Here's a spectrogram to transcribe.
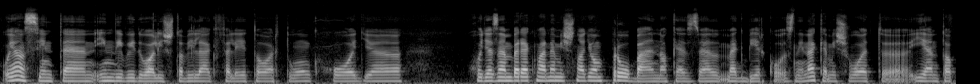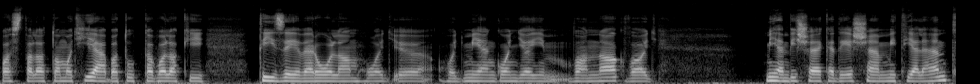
olyan szinten individualista világ felé tartunk, hogy hogy az emberek már nem is nagyon próbálnak ezzel megbirkózni. Nekem is volt ilyen tapasztalatom, hogy hiába tudta valaki tíz éve rólam, hogy, hogy milyen gondjaim vannak, vagy milyen viselkedésem mit jelent,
